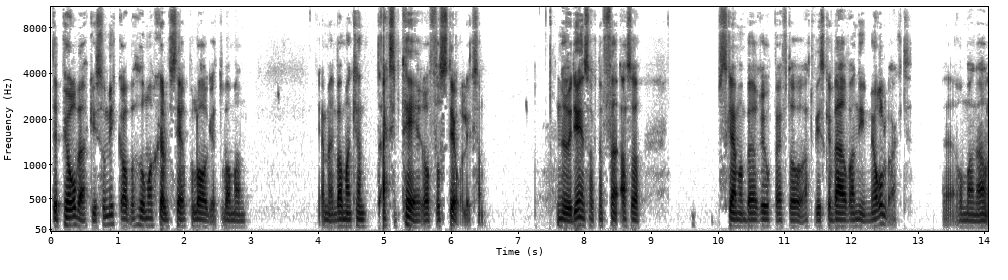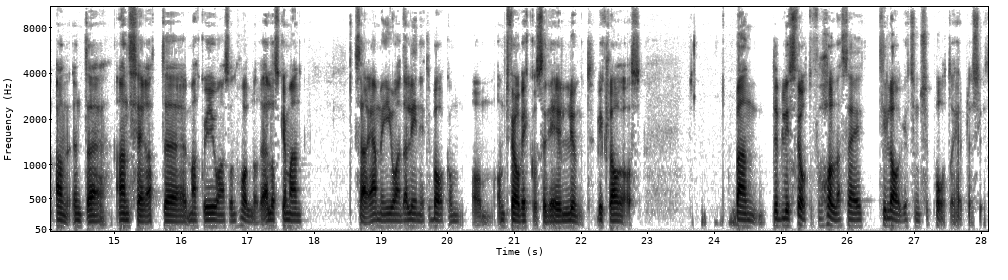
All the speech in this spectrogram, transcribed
det påverkar ju så mycket av hur man själv ser på laget och vad man, ja, men, vad man kan acceptera och förstå liksom. Nu är det en sak när, alltså, ska man börja ropa efter att vi ska värva en ny målvakt? Eh, om man an, an, inte anser att uh, Marco Johansson håller eller ska man så här, ja men Johan Dahlin är tillbaka om, om, om två veckor så det är lugnt, vi klarar oss. Man, det blir svårt att förhålla sig till laget som supporter helt plötsligt.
